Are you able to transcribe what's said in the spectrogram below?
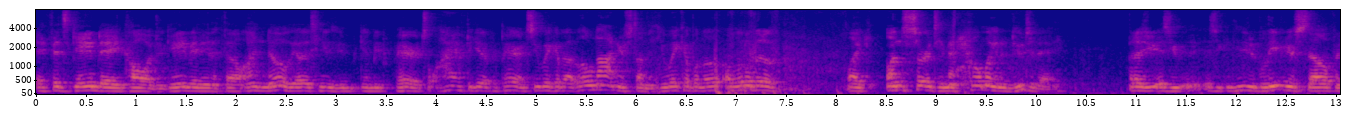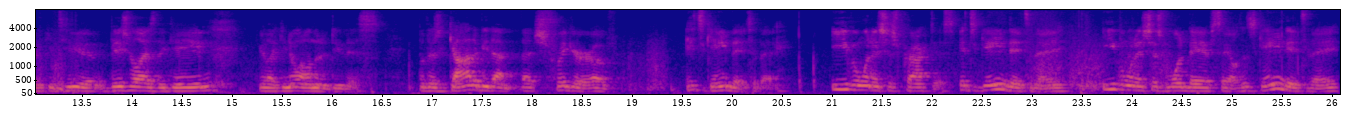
if it's game day in college or game day in NFL, I know the other team's gonna be prepared, so I have to get it prepared. So you wake up with that little knot in your stomach. You wake up with a, a little bit of like uncertainty. Man, how am I gonna do today? But as you as you as you continue to believe in yourself and continue to visualize the game, you're like, you know what, I'm gonna do this. But there's got to be that that trigger of it's game day today even when it's just practice. It's game day today, even when it's just one day of sales. It's game day today,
